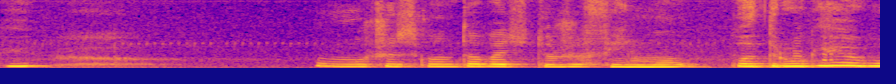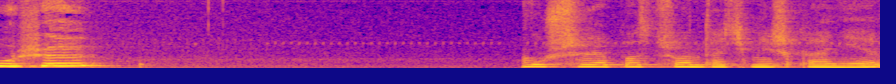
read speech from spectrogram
film. Muszę zmontować dużo filmu. Po drugie, muszę. Muszę posprzątać mieszkanie.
